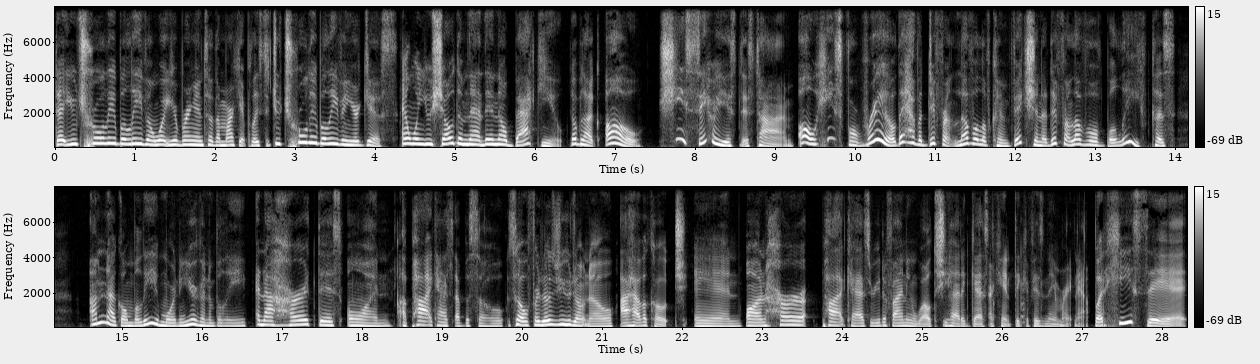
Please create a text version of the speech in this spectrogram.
that you truly believe in what you're bringing to the marketplace, that you truly believe in your gifts. And when you show them that, then they'll back you. They'll be like, oh, she's serious this time. Oh, he's for real. They have a different level of conviction, a different level of belief. Because I'm not going to believe more than you're going to believe. And I heard this on a podcast episode. So, for those of you who don't know, I have a coach, and on her podcast, Redefining Wealth, she had a guest. I can't think of his name right now. But he said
